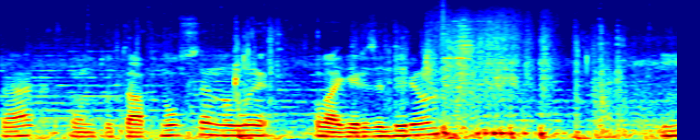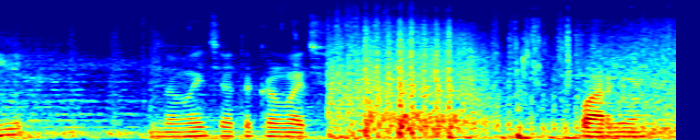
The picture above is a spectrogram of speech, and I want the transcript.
Так, он тут апнулся, но мы лагерь заберем. И давайте атаковать. парни.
